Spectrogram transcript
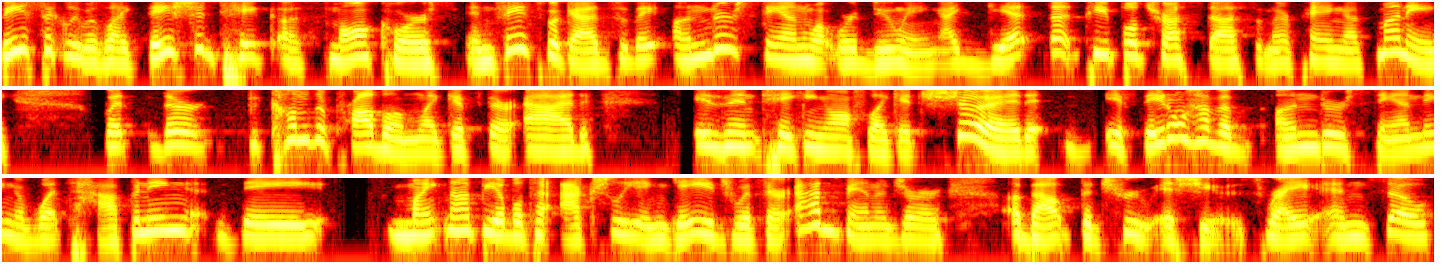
basically was like, they should take a small course in Facebook ads so they understand what we're doing. I get that people trust us and they're paying us money, but there becomes a problem. Like if their ad isn't taking off like it should, if they don't have an understanding of what's happening, they might not be able to actually engage with their ads manager about the true issues, right? And so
